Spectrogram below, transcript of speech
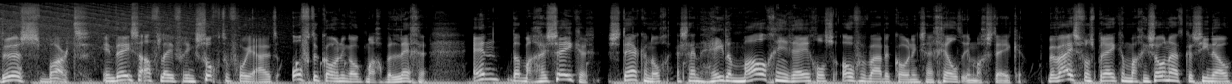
Dus Bart, in deze aflevering zochten we voor je uit of de koning ook mag beleggen. En dat mag hij zeker. Sterker nog, er zijn helemaal geen regels over waar de koning zijn geld in mag steken. Bij wijze van spreken mag hij zo naar het casino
